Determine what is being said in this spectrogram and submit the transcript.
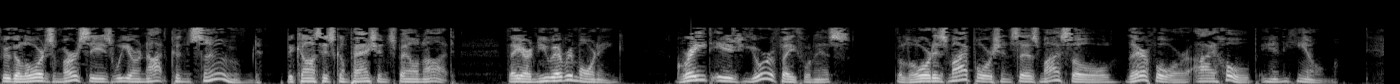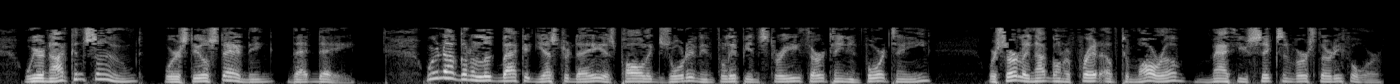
through the Lord's mercies we are not consumed, because his compassions fail not. They are new every morning. Great is your faithfulness. The Lord is my portion, says my soul, therefore I hope in him. We are not consumed, we're still standing that day. We're not going to look back at yesterday as Paul exhorted in Philippians 3:13 and 14. We're certainly not going to fret of tomorrow, Matthew 6 and verse 34.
